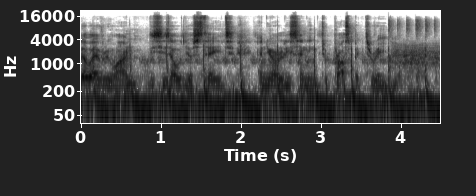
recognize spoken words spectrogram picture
Hello everyone, this is Audio State and you're listening to Prospect Radio.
